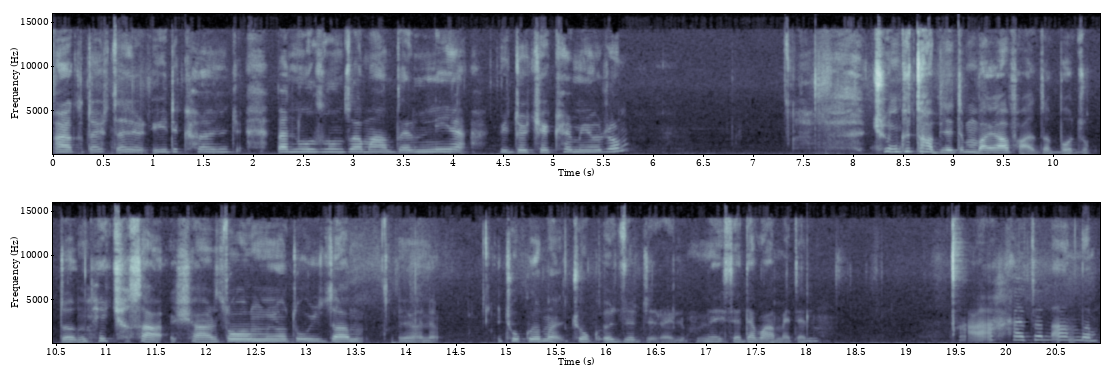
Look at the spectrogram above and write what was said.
Arkadaşlar iyilik önce ben uzun zamandır niye video çekemiyorum? Çünkü tabletim bayağı fazla bozuktu. Hiç şarj olmuyordu o yüzden yani çok ama çok özür dilerim. Neyse devam edelim. Hazırlandım.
